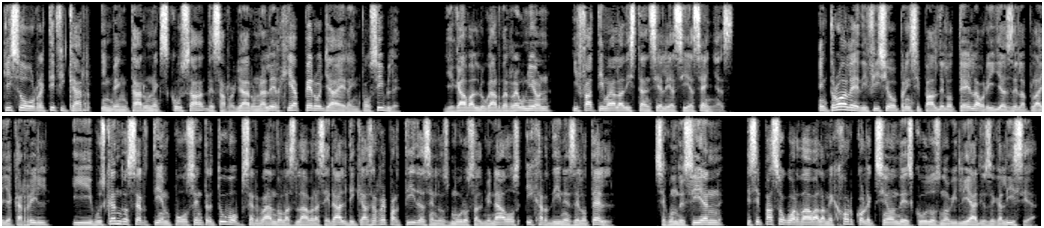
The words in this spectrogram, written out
Quiso rectificar, inventar una excusa, desarrollar una alergia, pero ya era imposible. Llegaba al lugar de reunión y Fátima a la distancia le hacía señas. Entró al edificio principal del hotel a orillas de la playa Carril y, buscando hacer tiempo, se entretuvo observando las labras heráldicas repartidas en los muros almenados y jardines del hotel. Según decían, ese paso guardaba la mejor colección de escudos nobiliarios de Galicia.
